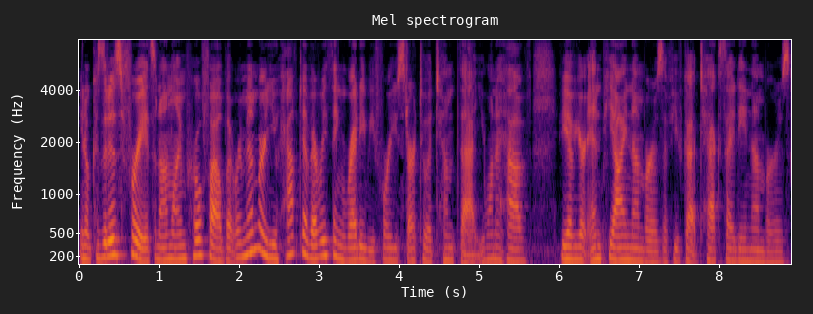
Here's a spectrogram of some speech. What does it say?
you know, because it is free. It's an online profile, but remember, you have to have everything ready before you start to attempt that. You want to have, if you have your NPI numbers, if you've got tax ID numbers,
